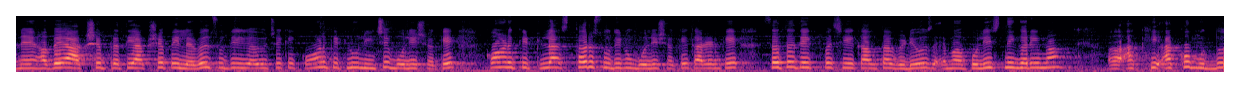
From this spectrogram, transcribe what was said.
અને હવે આક્ષેપ પ્રતિ આક્ષેપ એ લેવલ સુધી ગયું છે કે કોણ કેટલું નીચે બોલી શકે, કોણ કેટલા સ્તર સુધીનું બોલી શકે. કારણ કે સતત એક પછી એક આવતા વિડીયોઝ એમાં પોલીસની ગરિમા આખી આખો મુદ્દો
